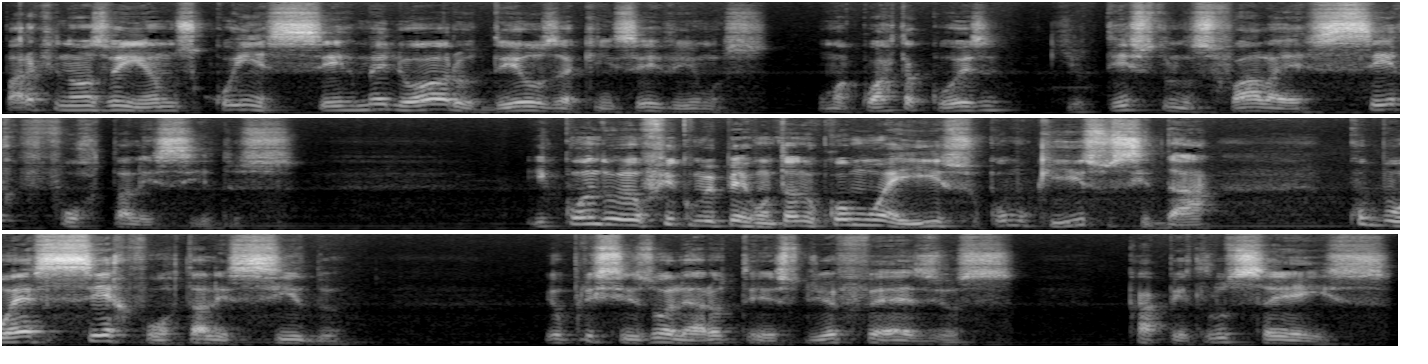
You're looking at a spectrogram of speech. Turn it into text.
para que nós venhamos conhecer melhor o Deus a quem servimos. Uma quarta coisa que o texto nos fala é ser fortalecidos. E quando eu fico me perguntando como é isso, como que isso se dá, como é ser fortalecido, eu preciso olhar o texto de Efésios, capítulo 6,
